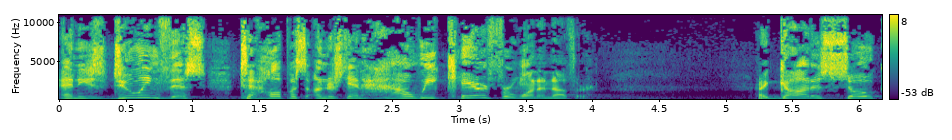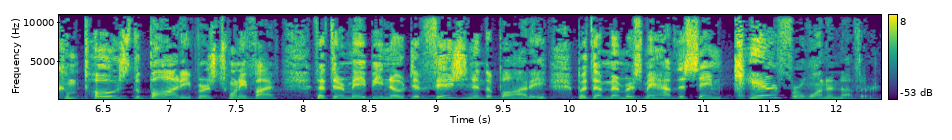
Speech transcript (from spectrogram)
And he's doing this to help us understand how we care for one another. Right? God has so composed the body, verse 25, that there may be no division in the body, but that members may have the same care for one another.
